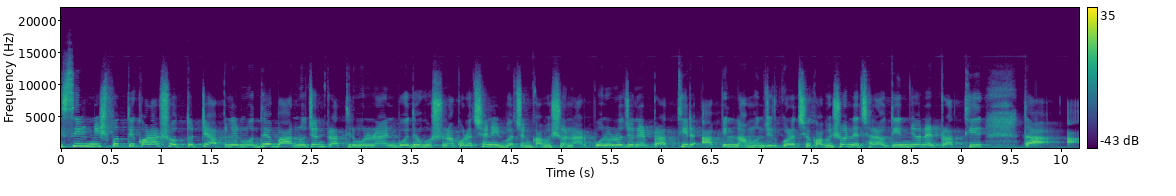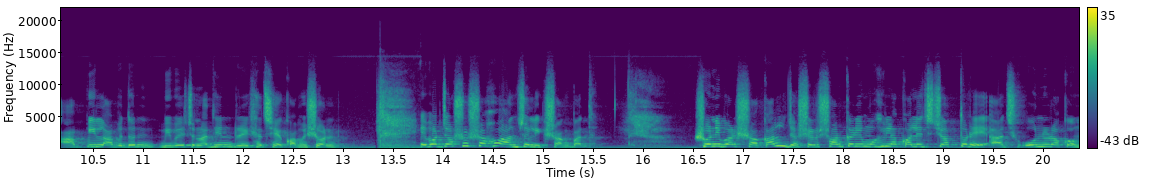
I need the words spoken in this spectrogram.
ইসির নিষ্পত্তি করা সত্তরটি আপিলের মধ্যে বাহান্ন জন প্রার্থীর মনোনয়ন বৈধ ঘোষণা করেছে নির্বাচন কমিশন, আর পনেরো জনের প্রার্থীর আপিল নামঞ্জুর করেছে কমিশন। এছাড়াও তিন জনের প্রার্থী তা আপিল আবেদন বিবেচনাধীন রেখেছে কমিশন। এবার যশোর সহ আঞ্চলিক সংবাদ। শনিবার সকাল যশোর সরকারি মহিলা কলেজ চত্বরে আজ অন্যরকম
